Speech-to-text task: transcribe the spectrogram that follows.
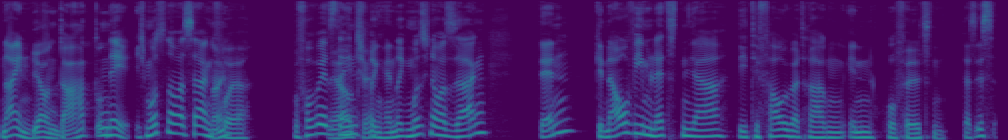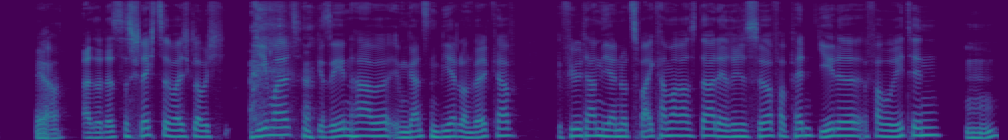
Nein. Ja, und da hat uns. Nee, ich muss noch was sagen Nein? vorher. Bevor wir jetzt ja, dahin okay. springen, Hendrik, muss ich noch was sagen. Denn genau wie im letzten Jahr die TV-Übertragung in Hofilzen. Das ist ja. Also, das ist das Schlechteste, was ich, glaube ich, jemals gesehen habe im ganzen Biathlon-Weltcup. Gefühlt haben die ja nur zwei Kameras da. Der Regisseur verpennt jede Favoritin. Mhm.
